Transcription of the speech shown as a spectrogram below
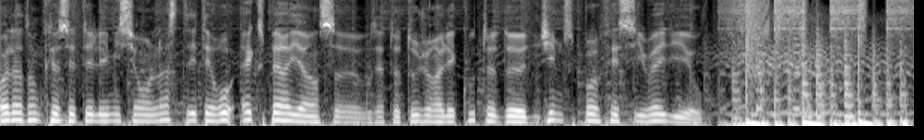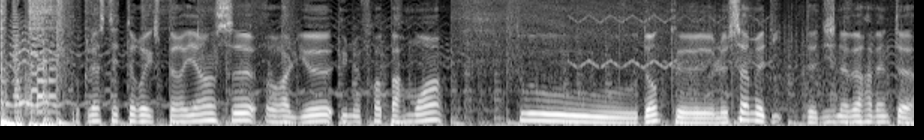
Voilà donc c'était l'émission Last Hetero Experience. Vous êtes toujours à l'écoute de Jim's Prophecy Radio. Donc Last Hetero Experience aura lieu une fois par mois, tout donc euh, le samedi de 19h à 20h.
